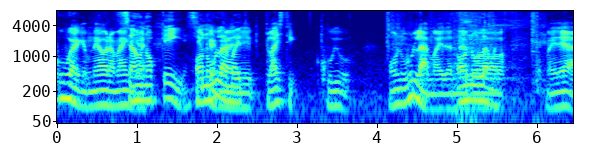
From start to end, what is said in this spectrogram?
kuuekümne euro mäng. see on okei okay., on hullemaid. plastikkuju, on hullemaid on, On hullemaid. ma ei tea,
